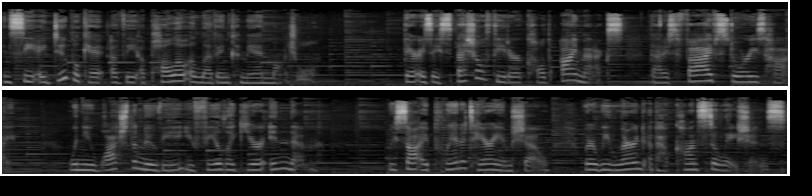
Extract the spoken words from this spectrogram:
and see a duplicate of the Apollo 11 command module. There is a special theater called IMAX that is five stories high. When you watch the movie, you feel like you're in them. We saw a planetarium show where we learned about constellations.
